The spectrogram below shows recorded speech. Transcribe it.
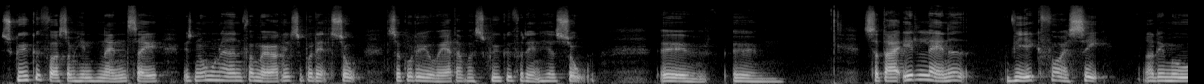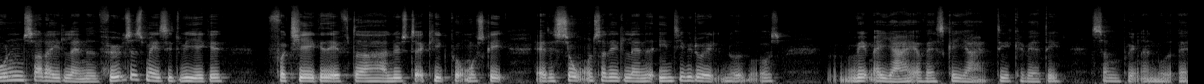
skygget for, som hende den anden sagde. Hvis nu hun havde en formørkelse på den sol, så kunne det jo være, at der var skygget for den her sol. Øh, øh. Så der er et eller andet vi ikke får at se. Når det er månen, så er der et eller andet følelsesmæssigt, vi ikke får tjekket efter og har lyst til at kigge på måske. Er det solen, så er det et eller andet individuelt noget for os. Hvem er jeg, og hvad skal jeg? Det kan være det, som på en eller anden måde er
